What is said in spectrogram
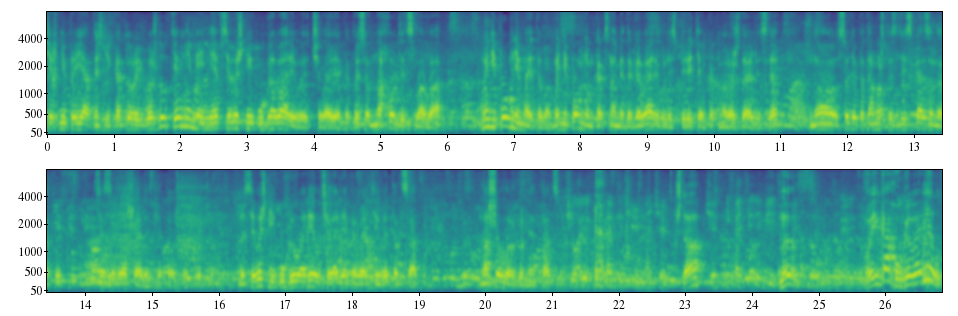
тех неприятностей, которые его ждут. Тем не менее, Всевышний уговаривает человека, то есть он находит слова. Мы не помним этого, мы не помним, как с нами договаривались перед тем, как мы рождались, да? но судя по тому, что здесь сказано, то все соглашались для того, чтобы прийти. Но Всевышний уговорил человека войти в этот сад нашел аргументацию. Что? Ну, Вайках уговорил.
